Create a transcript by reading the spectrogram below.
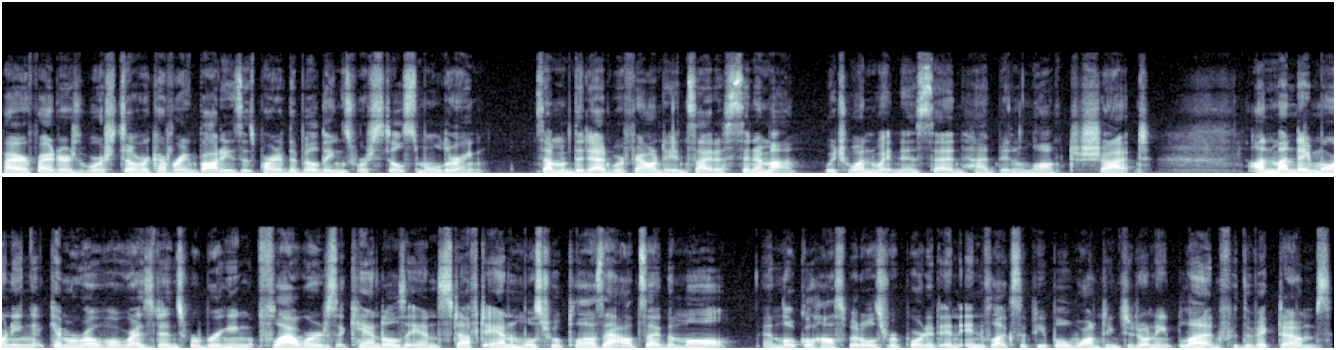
Firefighters were still recovering bodies as part of the buildings were still smoldering. Some of the dead were found inside a cinema, which one witness said had been locked shut. On Monday morning, Kemerovo residents were bringing flowers, candles, and stuffed animals to a plaza outside the mall, and local hospitals reported an influx of people wanting to donate blood for the victims.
